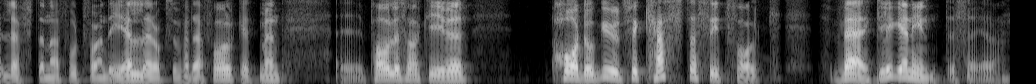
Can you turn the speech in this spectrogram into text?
löftena fortfarande gäller också för det här folket. Men eh, Paulus han skriver, har då Gud förkastat sitt folk? Verkligen inte, säger han.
